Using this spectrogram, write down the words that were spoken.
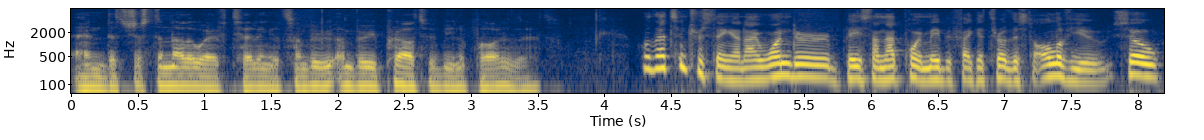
And it's just another way of telling it. So I'm very, I'm very proud to have been a part of that. Well, that's interesting. And I wonder, based on that point, maybe if I could throw this to all of you. So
